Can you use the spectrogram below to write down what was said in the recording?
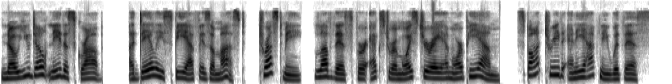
No, you don't need a scrub. A daily SPF is a must. Trust me. Love this for extra moisture AM or PM. Spot treat any acne with this.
